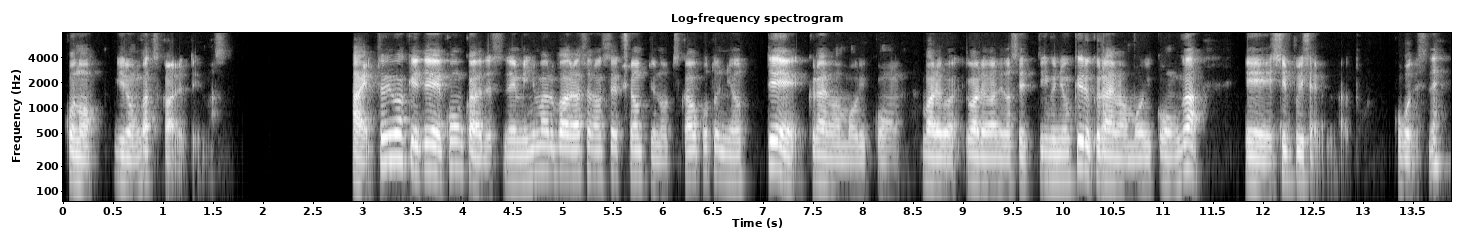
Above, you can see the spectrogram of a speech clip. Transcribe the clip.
この議論が使われています。はい。というわけで、今回はですね、ミニマルバイラショナルセクションっていうのを使うことによって、クライマン・モリコン、我々我々のセッティングにおけるクライマン・モリコンが、えー、シンプルシャルになると。ここですね。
